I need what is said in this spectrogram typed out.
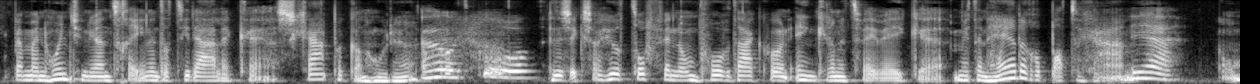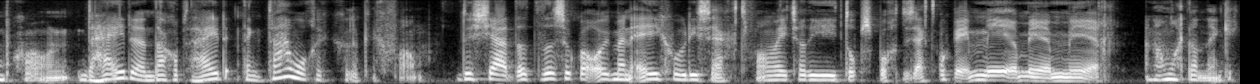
Ik ben mijn hondje nu aan het trainen dat hij dadelijk eh, schapen kan hoeden. Oh, wat cool. Dus ik zou heel tof vinden om bijvoorbeeld daar gewoon één keer in de twee weken met een herder op pad te gaan. Ja. Om gewoon de heide, een dag op de heide. Ik denk, daar word ik gelukkig van. Dus ja, dat, dat is ook wel ooit mijn ego die zegt van, weet je wel, die topsport die zegt, oké, meer, meer, meer. Aan de andere kant denk ik,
